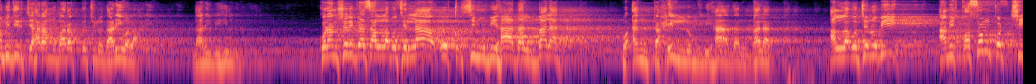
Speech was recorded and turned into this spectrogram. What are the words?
নবীজির চেহারা মুবারক তো ছিল দাড়িওয়ালা, দাড়িবিহীন। কোরআন শরীফ আছে, আল্লাহ বলছে, লা উকসিমু বিহাদাল বালাদ ওয়া আনতা হিল্লুম বিহাদাল বালাদ। আল্লাহ বলছে, নবী, আমি কসম করছি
